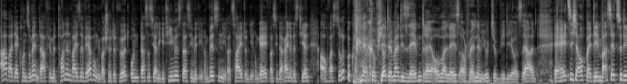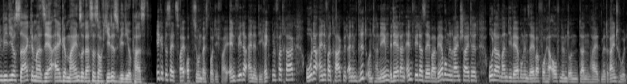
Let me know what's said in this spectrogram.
aber der Konsument dafür mit tonnenweise Werbung überschüttet wird und dass es ja legitim ist, dass sie mit ihrem Wissen, ihrer Zeit und ihrem Geld, was sie da rein investieren, auch was zurückbekommen Er kopiert Dort- immer dieselben drei Overlays auf random YouTube-Videos. Ja, und er hält sich auch bei dem, was er zu den Videos sagt, immer sehr allgemein, sodass es auf jedes Video passt. Hier gibt es halt zwei Optionen bei Spotify. Entweder einen direkten Vertrag oder einen Vertrag mit einem Drittunternehmen, der dann entweder selber Werbungen reinschaltet oder man die Werbungen selber vorher aufnimmt und dann halt mit reintut.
